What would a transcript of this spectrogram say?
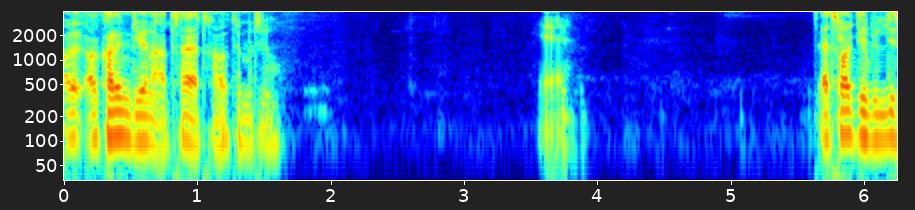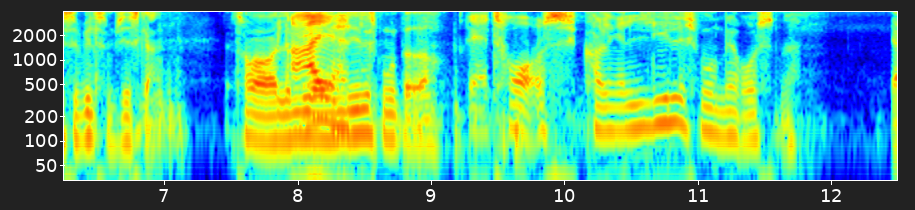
Og, og Kolding, de vinder 33-25. Ja. Jeg tror ikke, det bliver lige så vildt som sidste gang. Jeg tror, Lemmy Ej, er en lille smule bedre. Jeg tror også, Kolding er en lille smule mere rustende. Ja.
